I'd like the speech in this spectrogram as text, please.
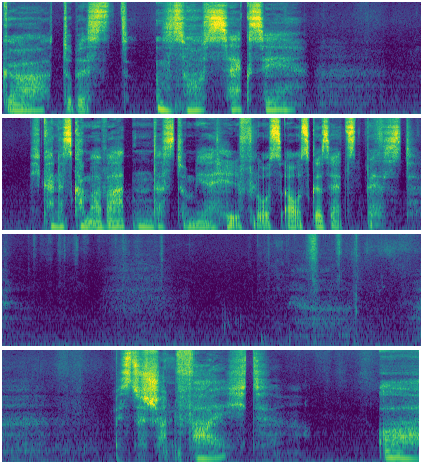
Gott, du bist so sexy. Ich kann es kaum erwarten, dass du mir hilflos ausgesetzt bist. Bist du schon feucht? Oh,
